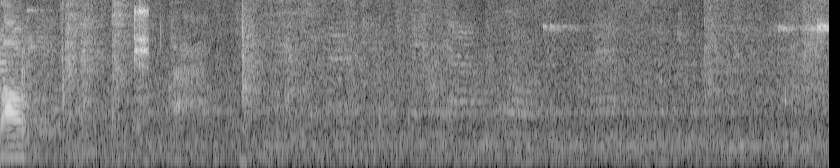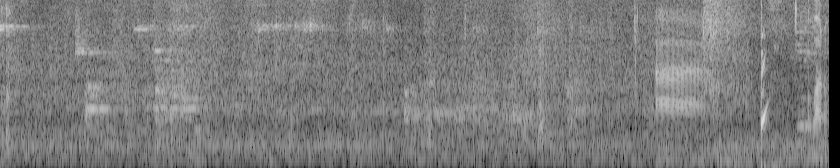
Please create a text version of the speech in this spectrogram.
와우. 아, 바로.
